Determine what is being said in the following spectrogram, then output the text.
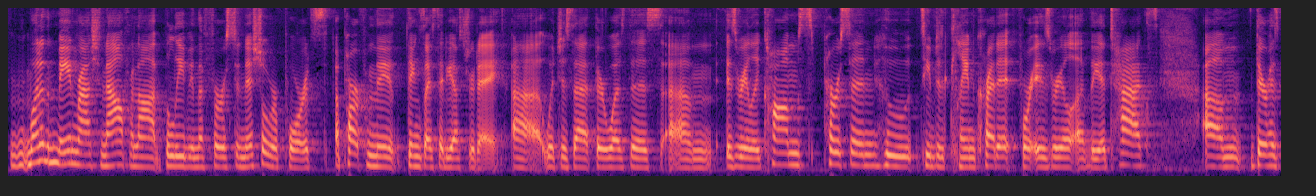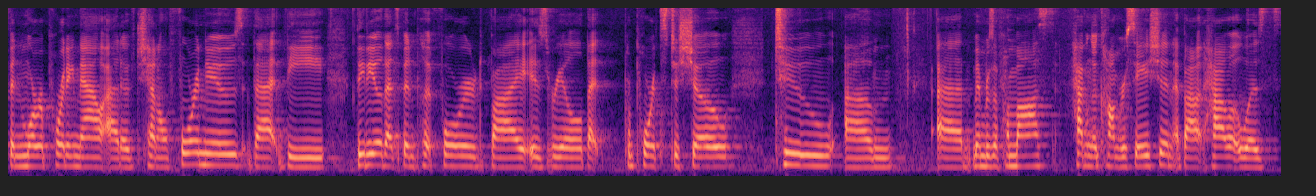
one of the main rationale for not believing the first initial reports, apart from the things I said yesterday, uh, which is that there was this um, Israeli comms person who seemed to claim credit for Israel of the attacks. Um, there has been more reporting now out of Channel 4 News that the video that's been put forward by Israel that purports to show two um, uh, members of Hamas having a conversation about how it was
